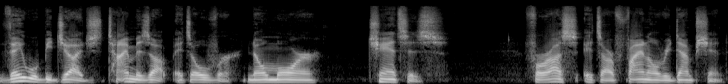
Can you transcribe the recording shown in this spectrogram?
They will be judged. Time is up. It's over. No more chances. For us, it's our final redemption.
